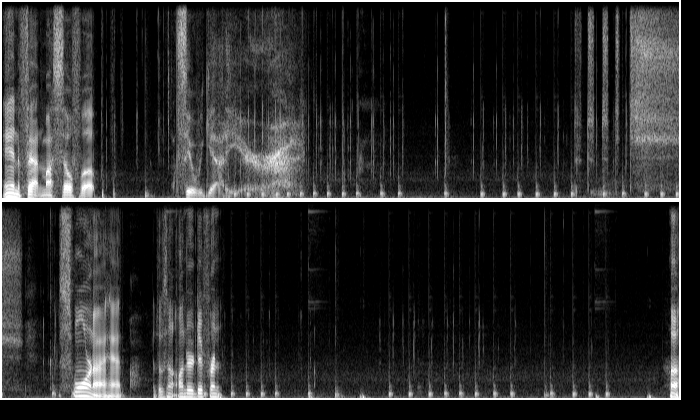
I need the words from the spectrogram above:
And to fatten myself up. Let's see what we got here. Sworn I had. Are those under a different? Huh.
